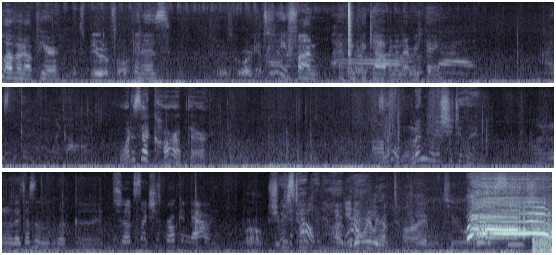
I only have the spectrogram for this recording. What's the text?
love it up here. It's beautiful. It is. It is gorgeous. It's gonna be fun. I think the cabin and everything. Look. Guys, look at oh my god. What is that car up there? Is that a woman? What is she doing? Oh, I don't know. That doesn't look good. She looks like she's broken down. Well, she we should help. help. I, yeah. we don't really have time to. Uh.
